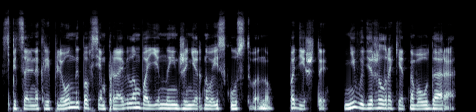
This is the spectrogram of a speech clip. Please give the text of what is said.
специально крепленный по всем правилам военно-инженерного искусства, но поди ж ты, не выдержал ракетного удара.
